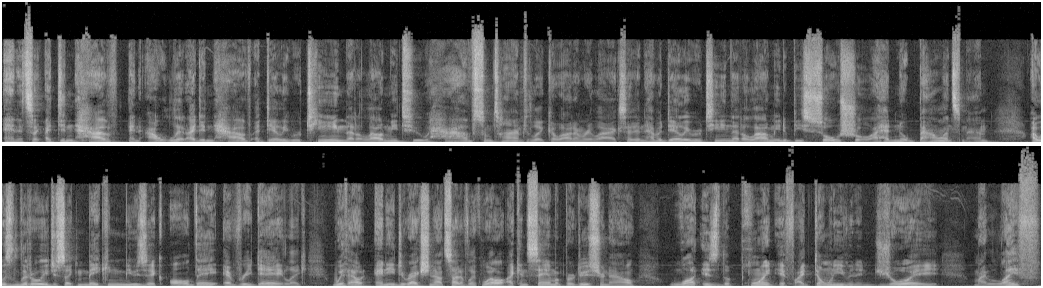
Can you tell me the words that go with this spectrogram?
and it's like I didn't have an outlet. I didn't have a daily routine that allowed me to have some time to like go out and relax. I didn't have a daily routine that allowed me to be social. I had no balance, man. I was literally just like making music all day, every day, like without any direction outside of like, well, I can say I'm a producer now. What is the point if I don't even enjoy my life?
